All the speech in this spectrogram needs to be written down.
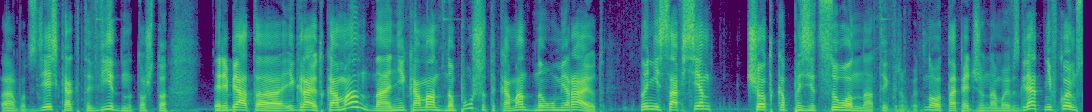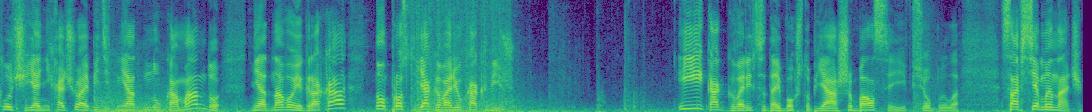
Да? Вот здесь как-то видно то, что ребята играют командно, они командно пушат и командно умирают. Но не совсем четко позиционно отыгрывают. Но вот, опять же, на мой взгляд, ни в коем случае я не хочу обидеть ни одну команду, ни одного игрока. Но просто я говорю, как вижу. И, как говорится, дай бог, чтобы я ошибался, и все было совсем иначе.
